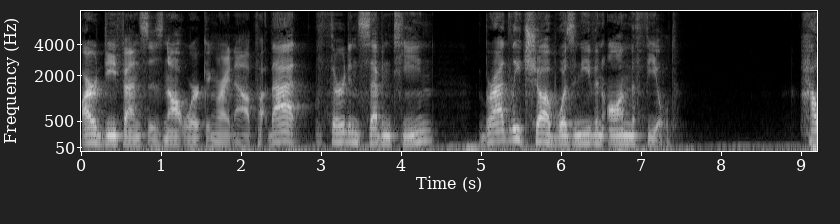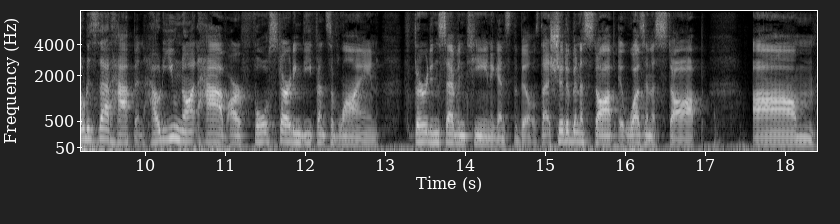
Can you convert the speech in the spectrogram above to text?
our defense is not working right now. That third and 17, Bradley Chubb wasn't even on the field. How does that happen? How do you not have our full starting defensive line third and 17 against the Bills? That should have been a stop. It wasn't a stop. Um,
